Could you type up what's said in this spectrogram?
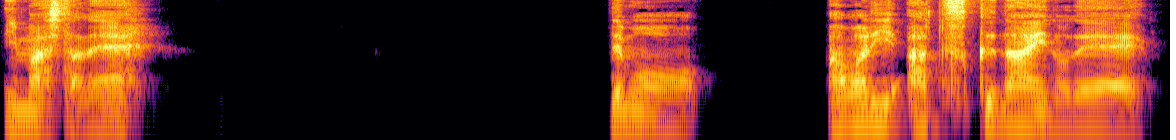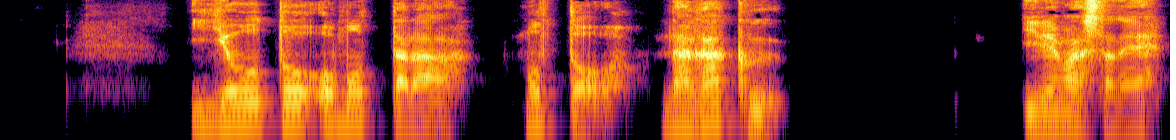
いましたね。でも、あまり暑くないので、いようと思ったらもっと長く入れましたね。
